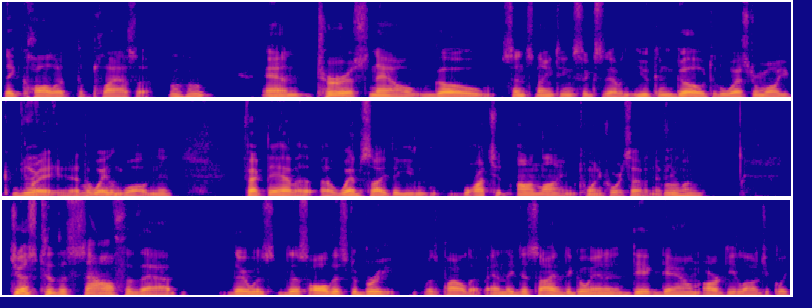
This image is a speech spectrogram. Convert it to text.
They call it the plaza. Mm-hmm. And tourists now go since 1967. You can go to the Western Wall. You can Yes. pray at the Wailing Wall. And in fact, they have a, a website that you can watch it online 24 7 if you want. Just to the south of that, there was this all this debris was piled up, and they decided to go in and dig down archaeologically,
